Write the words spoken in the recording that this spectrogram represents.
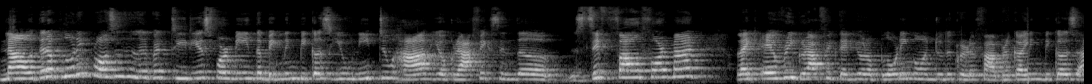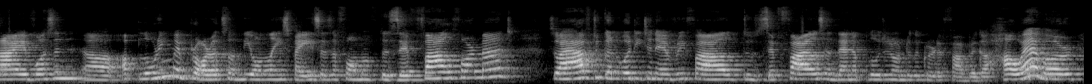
Now, the uploading process is a little bit tedious for me in the beginning because you need to have your graphics in the zip file format like every graphic that you're uploading onto the Creative Fabrica because I wasn't uh, uploading my products on the online space as a form of the zip file format. So I have to convert each and every file to zip files and then upload it onto the Creative Fabrica. However,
